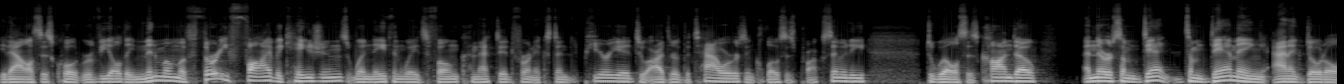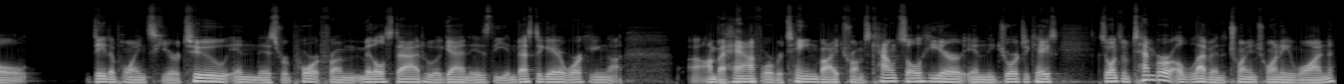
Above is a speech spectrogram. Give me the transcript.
The analysis, quote, revealed a minimum of 35 occasions when Nathan Wade's phone connected for an extended period to either of the towers in closest proximity to Willis's condo. And there are some da- some damning anecdotal data points here too in this report from Mittelstadt, who again is the investigator working uh, on behalf or retained by Trump's counsel here in the Georgia case. So on September 11th, 2021,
